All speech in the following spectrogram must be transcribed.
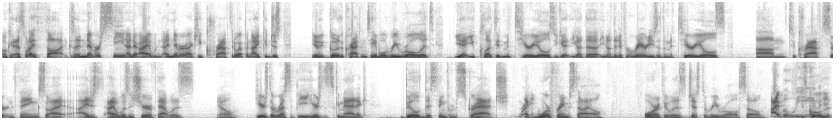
Okay, that's what I thought because I never seen. I never. I would. I never actually crafted a weapon. I could just, you know, go to the crafting table, re-roll it. You you collected materials. You get you got the you know the different rarities of the materials um, to craft certain things. So I I just I wasn't sure if that was you know here's the recipe, here's the schematic, build this thing from scratch right. like Warframe style or if it was just a re-roll. So I believe, cool that,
